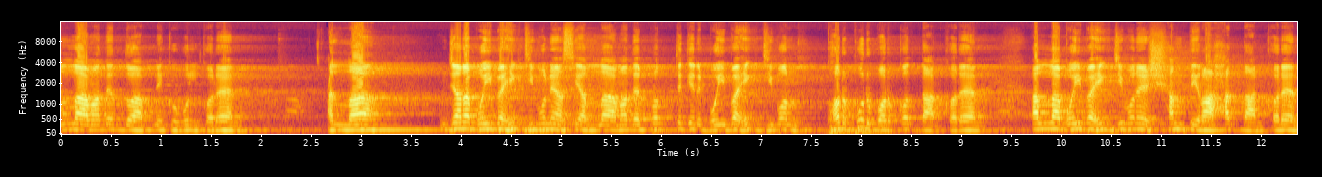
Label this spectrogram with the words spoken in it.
আল্লাহ আমাদের দোয়া আপনি কবুল করেন। আল্লাহ, যারা বৈবাহিক জীবনে আছি, আল্লাহ আমাদের প্রত্যেকের বৈবাহিক জীবন ভরপুর বরকত দান করেন। আল্লাহ বৈবাহিক জীবনে শান্তি, রাহাত দান করেন।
